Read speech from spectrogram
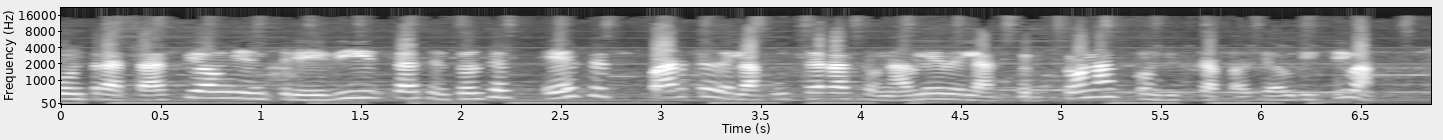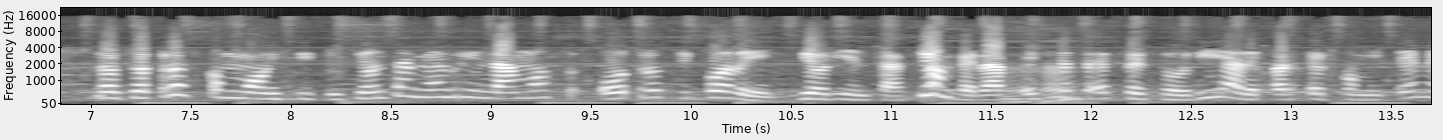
contratación, entrevistas, entonces ese es parte del ajuste razonable de las personas con discapacidad auditiva. Nosotros como institución también brindamos otro tipo de, orientación, ¿verdad? Esta es asesoría de parte del comité.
